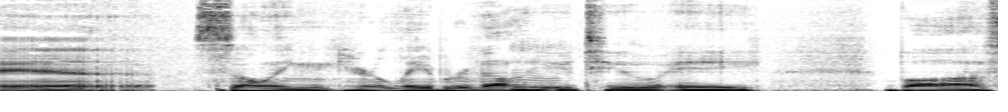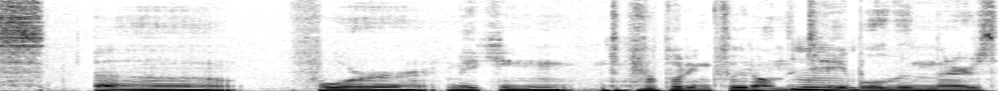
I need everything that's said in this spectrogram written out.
uh, selling your labor value Mm. to a boss uh, for making for putting food on the Mm. table, then there's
